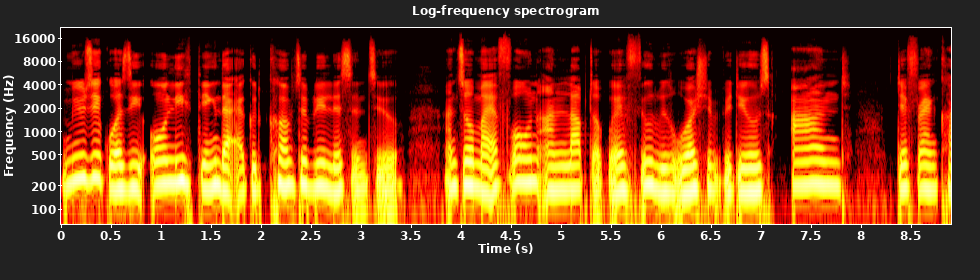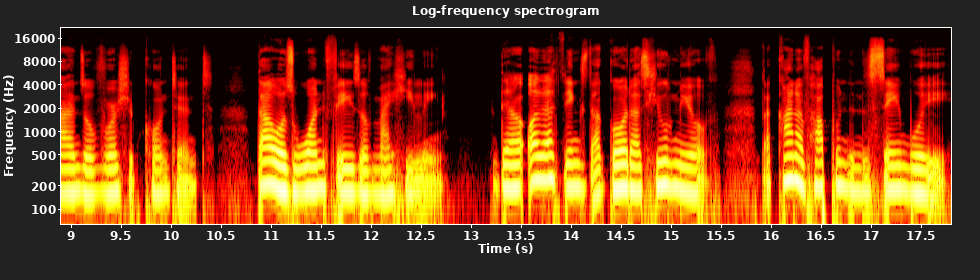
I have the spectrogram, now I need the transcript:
music was the only thing that I could comfortably listen to. And so my phone and laptop were filled with worship videos and different kinds of worship content. That was one phase of my healing. There are other things that God has healed me of that kind of happened in the same way.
